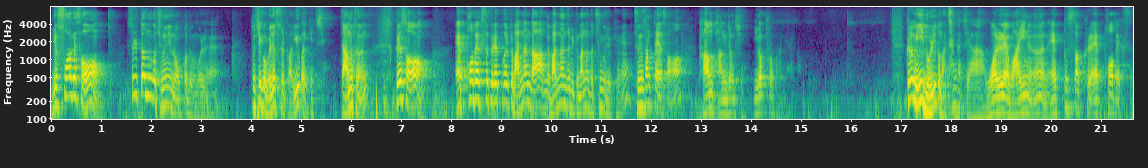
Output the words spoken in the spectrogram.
이게 수학에서 쓸데없는 거 주는 일은 없거든, 원래. 도대체 이거 왜 줬을까? 이유가 있겠지. 자, 아무튼. 그래서 f of x 그래프가 이렇게 만난다. 그러니까 만난 점이 이렇게 만난다 준 거죠, 이렇게. 준 상태에서 다음 방정식. 이거 풀어보랍니다, 이거. 그럼 이 논리도 마찬가지야. 원래 y는 f 서클 f of x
